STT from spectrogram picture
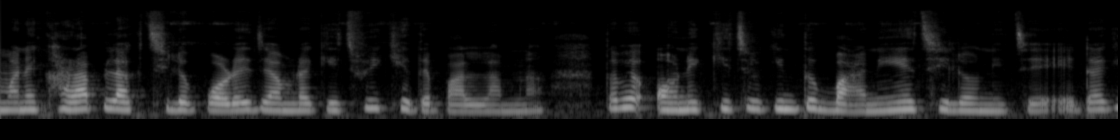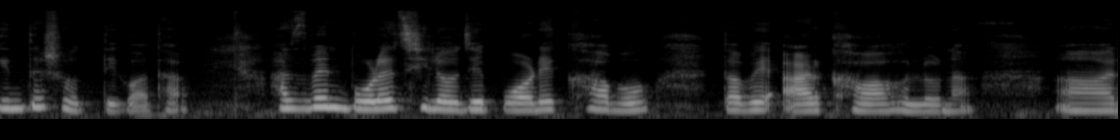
মানে খারাপ লাগছিল পরে যে আমরা কিছুই খেতে পারলাম না। তবে অনেক কিছু কিন্তু বানিয়েছিল নিচে, এটা কিন্তু সত্যি কথা। হাজব্যান্ড বলেছিল যে পরে খাব, তবে আর খাওয়া হলো না। আর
